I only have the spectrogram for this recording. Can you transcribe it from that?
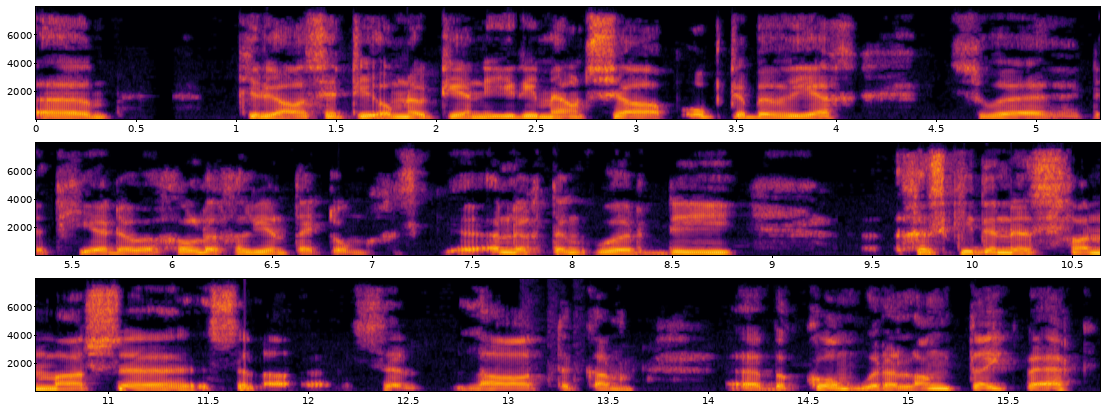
um curiosity om nou teen hierdie Mount Sharp op te beweeg. So dit gee nou 'n guldige geleentheid om uh, inligting oor die geskiedenis van Mars se se se laat te kan uh, bekom oor 'n lang tydperk.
